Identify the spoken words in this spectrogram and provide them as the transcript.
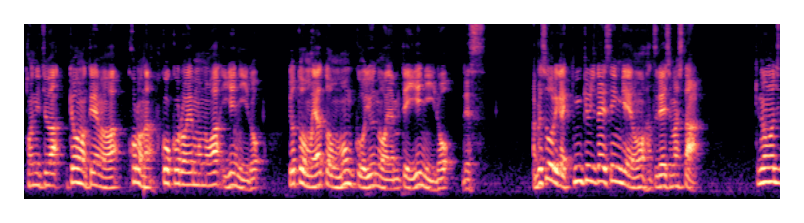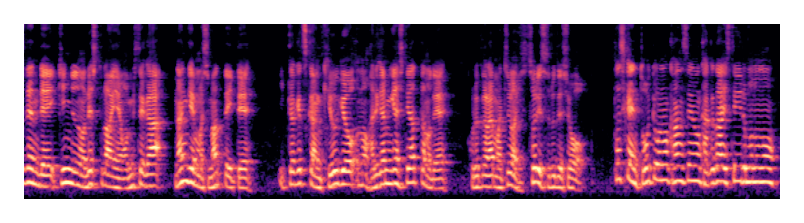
こんにちは。今日のテーマはコロナ不心得者は家にいろ。与党も野党も文句を言うのはやめて家にいろ。です。安倍総理が緊急事態宣言を発令しました。昨日の時点で近所のレストランやお店が何軒も閉まっていて1ヶ月間休業の張り紙がしてあったのでこれから街はひっそりするでしょう。確かに東京の感染は拡大しているものの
